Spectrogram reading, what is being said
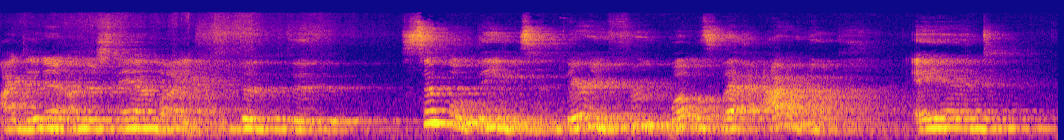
I didn't understand like the, the simple things, bearing fruit. What was that? I don't know. And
